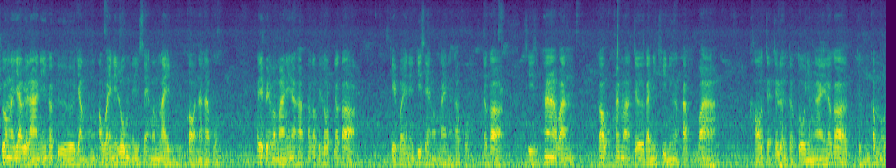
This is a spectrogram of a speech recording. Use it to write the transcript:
ช่วงระยะเวลานี้ก็คือยังเอาไว้ในร่มในแสงลำไรอยู่ก่อนนะครับ ผมก็จะเป็นประมาณนี้นะครับ แล้วก็ไปลดแล้วก็เก็บไว้ในที่แสงลำไรนะครับ ผม แล้วก็ 45 วันก็ค่อยมาเจอกันอีกทีนึงนะครับ ว่าเขาจะเจริญเติบโตยังไง แล้วก็ถึงกำหนด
